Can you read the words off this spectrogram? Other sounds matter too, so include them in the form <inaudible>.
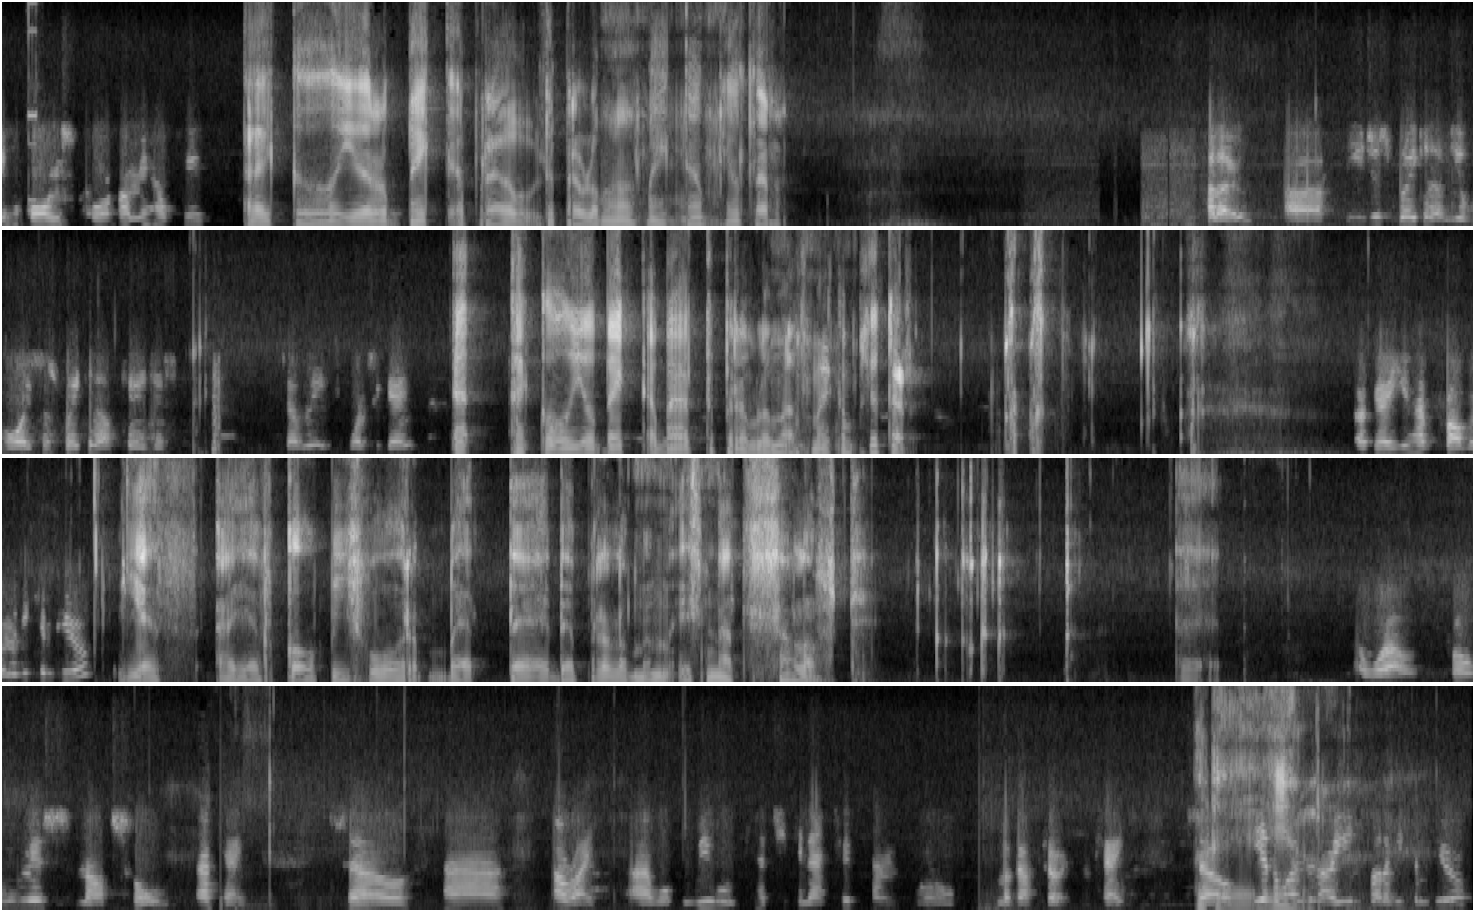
Thank you for calling support. How may I help you? I call your back pro the problem of my computer. Hello. Uh, you just breaking up. Your voice is breaking up. Can you just tell me once again? I, I call you back about the problem of my computer. Okay, you have problem with the computer? Yes, I have called before, but uh, the problem is not solved. Uh, Well, problem is not solved. Okay. So, uh, all right. Will, we will get you connected and we'll look after it. Okay. So, Okay, here the yeah. one, are you in front of your computer?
